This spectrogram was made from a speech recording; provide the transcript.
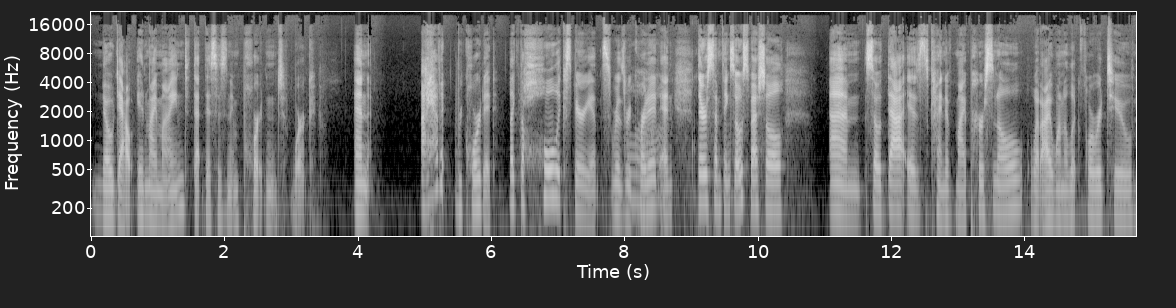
no doubt in my mind that this is an important work. And I have it recorded. Like the whole experience was recorded. And there's something so special. Um, so that is kind of my personal, what I want to look forward to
